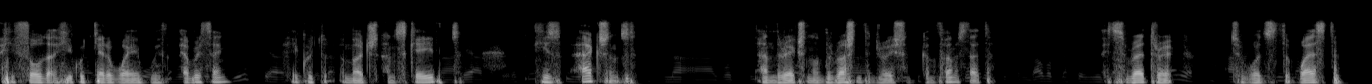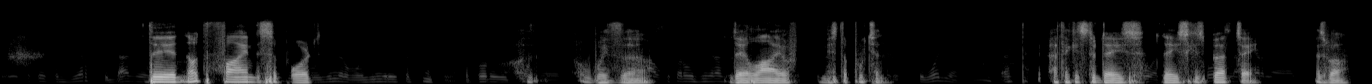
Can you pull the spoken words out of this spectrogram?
he thought that he could get away with everything. He could emerge unscathed. His actions and the reaction of the Russian Federation confirms that its rhetoric towards the West did not find support with uh, the lie of Mr. Putin. I think it's today's today's his birthday as well.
